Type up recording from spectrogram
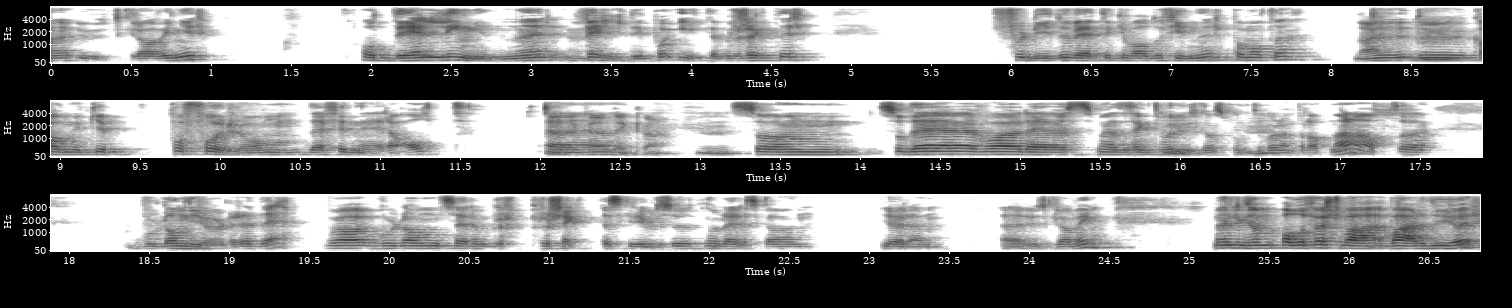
med utgravinger. Og det ligner veldig på IT-prosjekter. Fordi du vet ikke hva du finner, på en måte. Du, du, mm. kan ikke på forhånd definere alt. Ja, det kan jeg tenke meg. Mm. Så, så, det var det som jeg tenkte var utgangspunktet for den praten her. At, uh, hvordan gjør dere det? Hvordan ser en prosjektbeskrivelse ut når dere skal gjøre en uh, utgraving? Men liksom, aller først, hva, hva, er det du gjør?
